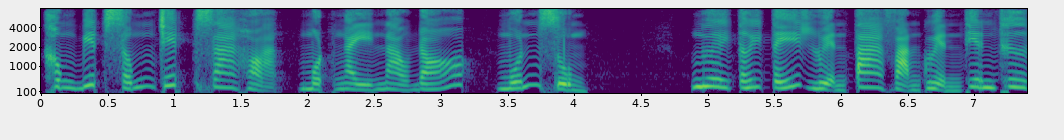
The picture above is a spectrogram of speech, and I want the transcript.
không biết sống chết ra hỏa, một ngày nào đó, muốn dùng. Ngươi tới tế luyện ta vạn quyển thiên thư.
